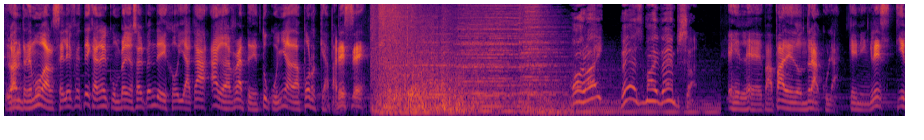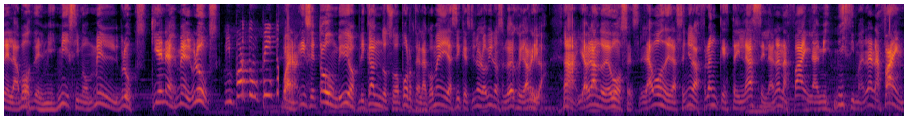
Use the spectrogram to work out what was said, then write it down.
Pero antes de mudarse le festejan el cumpleaños al pendejo y acá agárrate de tu cuñada porque aparece... All right, there's my vamp son. El eh, papá de Don Drácula, que en inglés tiene la voz del mismísimo Mel Brooks. ¿Quién es Mel Brooks? Me importa un pito. Bueno, hice todo un video explicando su aporte a la comedia, así que si no lo vieron se lo dejo ahí arriba. Ah, y hablando de voces, la voz de la señora Frankenstein la hace la Nana Fine, la mismísima Nana Fine.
